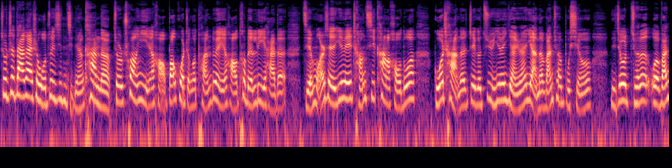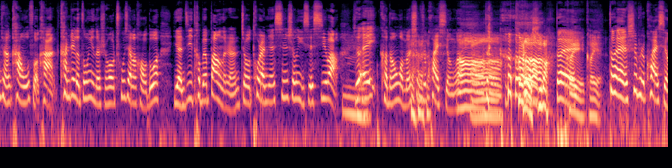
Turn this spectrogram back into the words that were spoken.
就这大概是我最近几年看的，就是创意也好，包括整个团队也好，特别厉害的节目。而且因为长期看了好多国产的这个剧，因为演员演的完全不行，你就觉得我完全看无所看。看这个综艺的时候，出现了好多演技特别棒的人，就突然间心生一些希望，觉得哎，可能我们是不是快行了？啊，还有希望。对，可以可以，对，是不是快行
